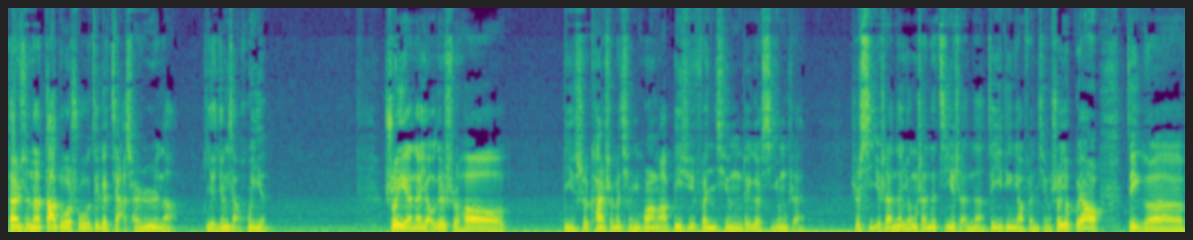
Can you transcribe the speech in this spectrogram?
但是呢，大多数这个甲辰日呢，也影响婚姻。所以呢，有的时候你是看什么情况啊？必须分清这个喜用神，是喜神呢，用神的忌神呢，这一定要分清。所以就不要这个，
